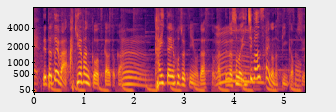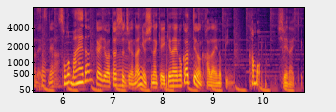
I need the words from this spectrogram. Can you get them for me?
い。で例えば空き家バンクを使うとか、うん。解体補助金を出すとかっていうのうん。はその一番最後のピンかもしれないですね。その前段階で私たちが何をしなきゃいけないのかっていうのが課題のピンかもしれないとい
